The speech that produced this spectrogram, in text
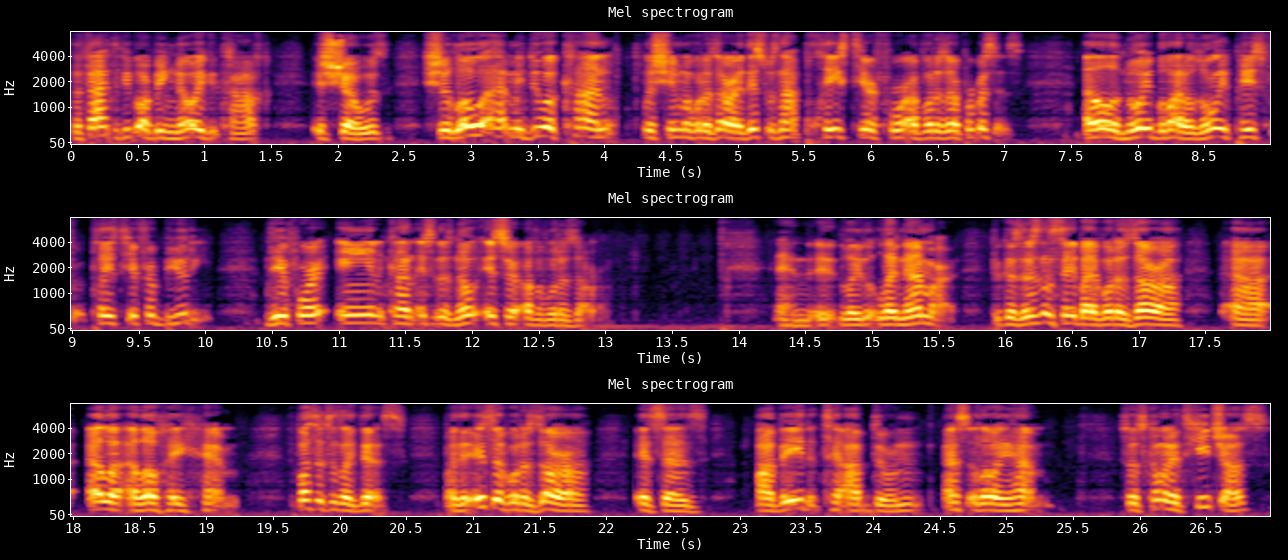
The fact that people are being noig kach it shows shelo hamidua kan l'shem avodah. This was not placed here for avodah purposes. El noi bavad. It was only placed placed here for beauty. Therefore, ein kan There's no isser of avodah zarah. And lenemar because it doesn't say by avodah zarah uh, ella Eloheihem. The pasuk says like this: by the isser of avodah zarah it says, Aved te Abdun es Elohim. So it's coming to teach us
